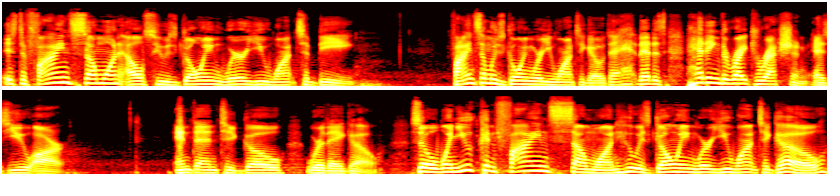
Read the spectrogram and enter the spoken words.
is to find someone else who's going where you want to be. Find someone who's going where you want to go, that, that is heading the right direction as you are, and then to go where they go. So when you can find someone who is going where you want to go,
